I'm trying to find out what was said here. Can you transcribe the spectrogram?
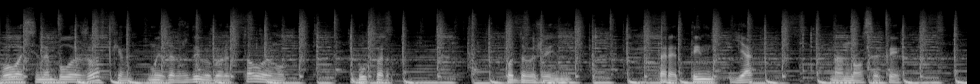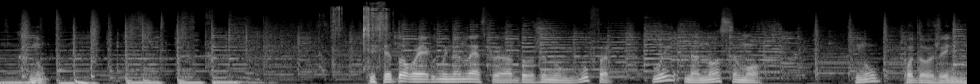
волосся не було жорстким, ми завжди використовуємо буфер по довжині перед тим, як наносити хну. Після того, як ми нанесли на довжину буфер, ми наносимо хну по довжині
